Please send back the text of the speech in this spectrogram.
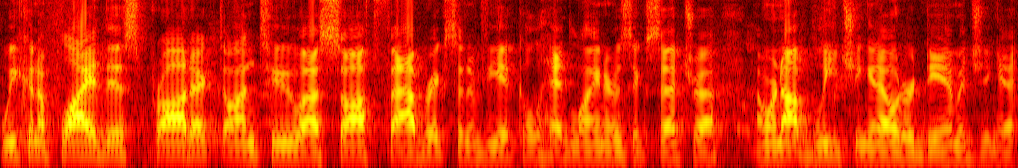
We can apply this product onto uh, soft fabrics in a vehicle, headliners, etc., and we're not bleaching it out or damaging it.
